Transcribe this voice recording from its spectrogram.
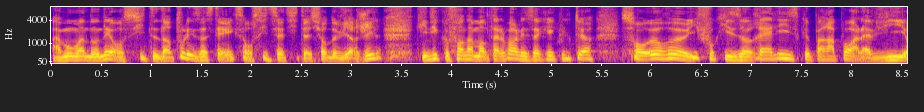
à un moment donné, on cite, dans tous les Astérix, on cite cette citation de Virgile, qui dit que fondamentalement, les agriculteurs sont heureux. Il faut qu'ils réalisent que par rapport à la vie,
